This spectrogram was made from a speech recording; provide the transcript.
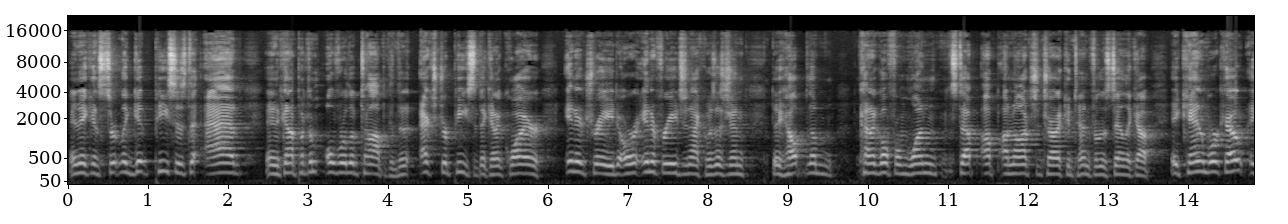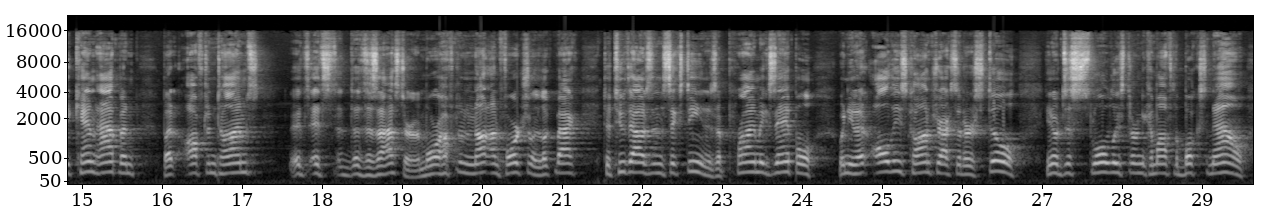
and they can certainly get pieces to add and kind of put them over the top. It's an extra piece that they can acquire in a trade or in a free agent acquisition to help them kind of go from one step up a notch and try to contend for the Stanley Cup. It can work out, it can happen, but oftentimes it's it's a disaster. More often than not, unfortunately, look back to 2016 as a prime example when you had all these contracts that are still you know, just slowly starting to come off the books now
